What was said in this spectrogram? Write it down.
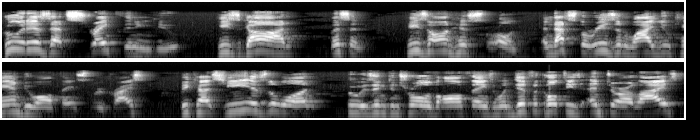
who it is that's strengthening you. He's God. Listen, He's on His throne. And that's the reason why you can do all things through Christ, because He is the one who is in control of all things. When difficulties enter our lives,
